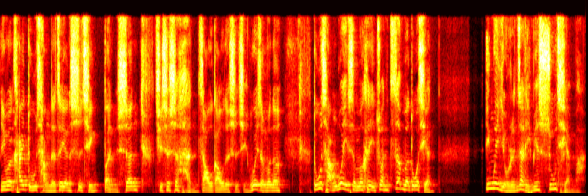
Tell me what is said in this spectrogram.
因为开赌场的这件事情本身其实是很糟糕的事情。为什么呢？赌场为什么可以赚这么多钱？因为有人在里面输钱嘛，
